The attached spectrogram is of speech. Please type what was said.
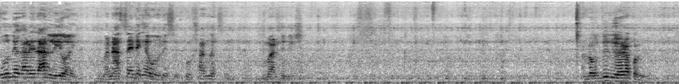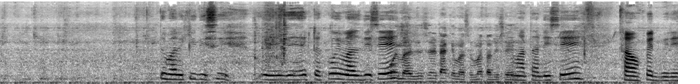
ঝোলে খালি রানলি হয়। মানে আচ্ছা এটা খেয়ে মনে খুব স্বাদ লাগছে। মার জিনিস দিদি হেরা করবে। তোমার কি দিছে? একটা কই মাছ দিছে? ওই মাছ দিছে? টাকে মাছের মাথা দিছে। মাথা দিছে। খাও পেট ভিড়ে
